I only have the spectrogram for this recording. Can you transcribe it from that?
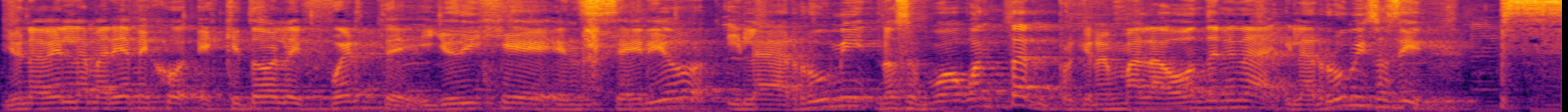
Y una vez la María me dijo, es que todo habláis fuerte. Y yo dije, ¿en serio? Y la roomie no se pudo aguantar, porque no es mala onda ni nada. Y la roomie hizo así. "Psss".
